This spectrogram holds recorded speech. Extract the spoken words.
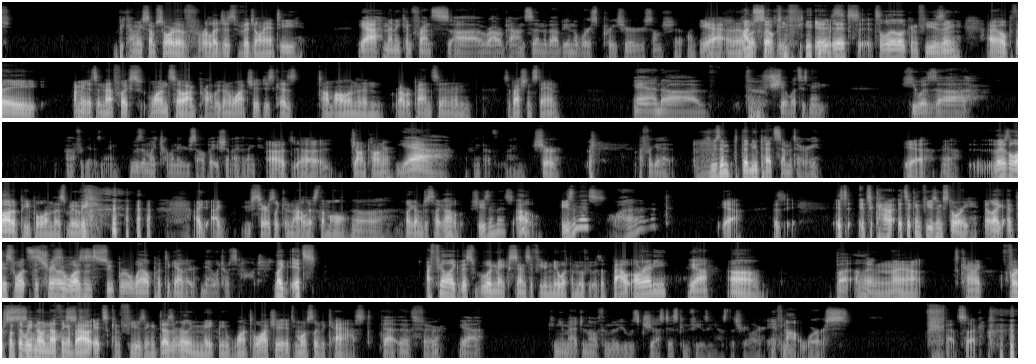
becoming some sort of religious vigilante. Yeah, and then he confronts uh, Robert Pattinson about being the worst preacher or some shit like that. Yeah, and I'm so like he, confused. it, it's it's a little confusing. I hope they. I mean, it's a Netflix one, so I'm probably gonna watch it just because Tom Holland and Robert Pattinson and Sebastian Stan. and uh, shit, what's his name? He was uh, I forget his name. He was in like Terminator Salvation, I think. Uh, uh, John Connor. Yeah, I think that's his name. Sure. I forget. He was in the new Pet Sematary. Yeah. Yeah. There's a lot of people in this movie. I I seriously could not list them all. uh, Like I'm just like, oh, she's in this. Oh, He's in this? What? Yeah. It's it's it's a kind of it's a confusing story. Like uh, this was this trailer wasn't super well put together. No, it was not. Like it's I feel like this would make sense if you knew what the movie was about already. Yeah. Um but other than that, it's kind of for I'm something we so know nothing lost. about, it's confusing. It doesn't really make me want to watch it. It's mostly the cast. That that's fair. Yeah. Can you imagine though if the movie was just as confusing as the trailer, if not worse? That'd suck.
